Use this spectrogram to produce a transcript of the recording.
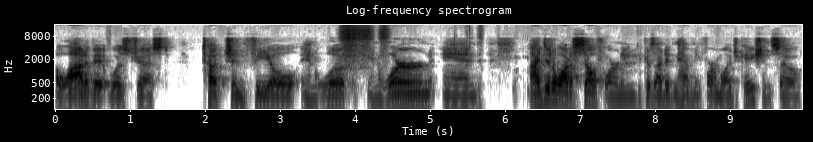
a lot of it was just touch and feel and look and learn and i did a lot of self learning because i didn't have any formal education so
